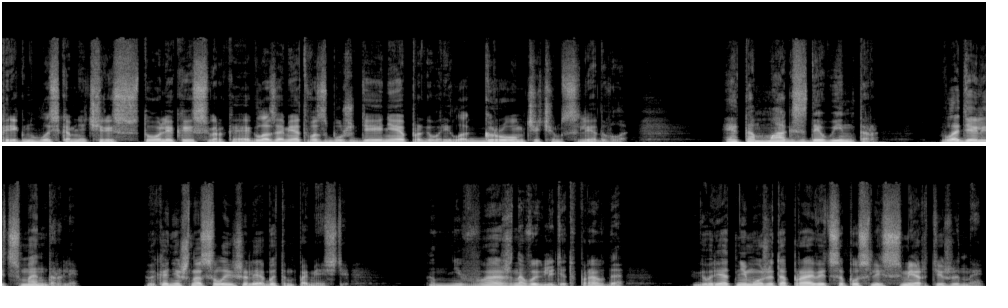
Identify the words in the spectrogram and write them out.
перегнулась ко мне через столик и, сверкая глазами от возбуждения, проговорила громче, чем следовало. «Это Макс де Винтер, владелец Мендерли. Вы, конечно, слышали об этом поместье. Он неважно выглядит, правда? Говорят, не может оправиться после смерти жены».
